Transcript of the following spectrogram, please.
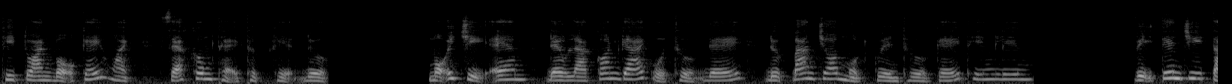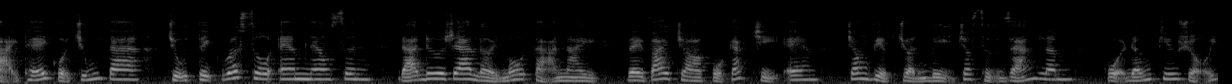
thì toàn bộ kế hoạch sẽ không thể thực hiện được. Mỗi chị em đều là con gái của Thượng Đế được ban cho một quyền thừa kế thiêng liêng. Vị tiên tri tại thế của chúng ta, Chủ tịch Russell M. Nelson đã đưa ra lời mô tả này về vai trò của các chị em trong việc chuẩn bị cho sự giáng lâm của đấng cứu rỗi.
